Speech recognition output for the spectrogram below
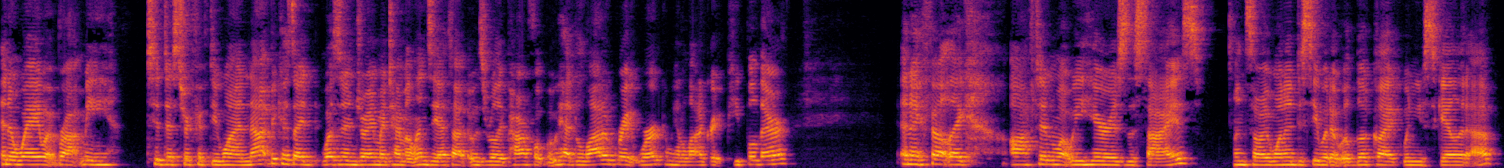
in a way, what brought me to District 51, not because I wasn't enjoying my time at Lindsay. I thought it was really powerful, but we had a lot of great work and we had a lot of great people there. And I felt like often what we hear is the size and so I wanted to see what it would look like when you scale it up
